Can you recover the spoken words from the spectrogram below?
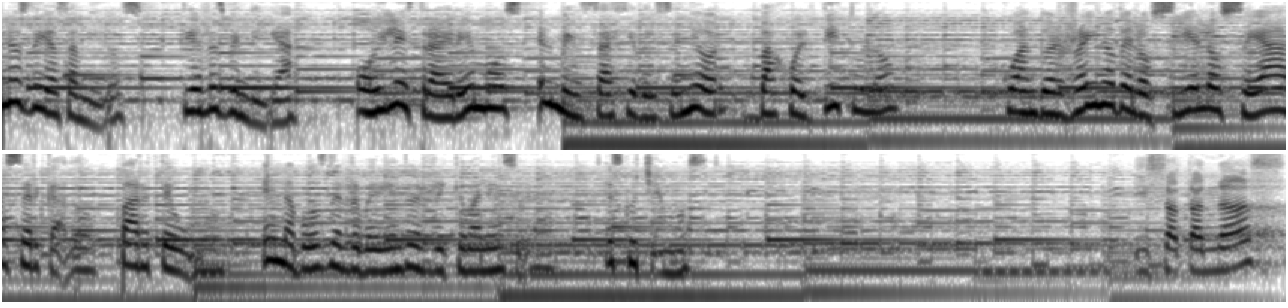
Buenos días amigos, Dios les bendiga. Hoy les traeremos el mensaje del Señor bajo el título Cuando el reino de los cielos se ha acercado, parte 1, en la voz del reverendo Enrique Valenzuela. Escuchemos. Y Satanás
